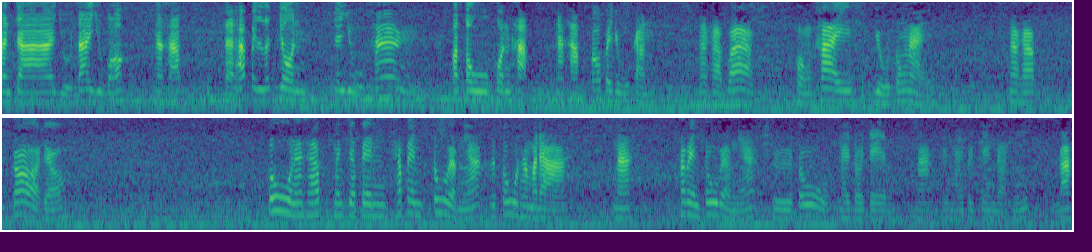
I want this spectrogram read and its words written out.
มันจะอยู่ใต้ยูบ็อกนะครับ แต่ถ้าเป็นรถยนต์จะอยู่ข้างประตูคนขับนะครับ ก็ไปดูกันนะครับว่าของใครอยู่ตรงไหนนะครับ ก็เดี๋ยว ตู้นะครับ มันจะเป็นถ้าเป็นตู้แบบนี้คือตู้ธรรมดานะ ถ้าเป็นตู้แบบนี้คือตู้ไนโตรเจนนะเป็นไนโตรเจนแบบนี้นะ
